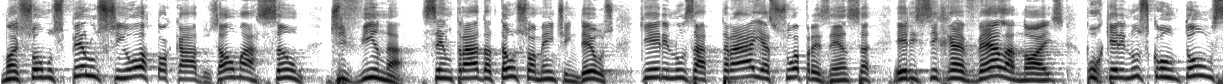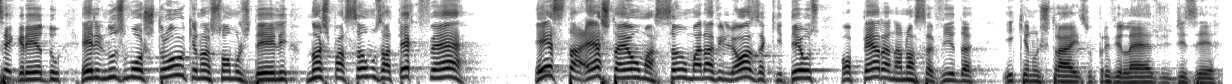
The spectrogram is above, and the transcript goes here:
Nós somos pelo Senhor tocados, há uma ação divina centrada tão somente em Deus, que Ele nos atrai à Sua presença, Ele se revela a nós, porque Ele nos contou um segredo, Ele nos mostrou que nós somos dele, nós passamos a ter fé. Esta, esta é uma ação maravilhosa que Deus opera na nossa vida e que nos traz o privilégio de dizer:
